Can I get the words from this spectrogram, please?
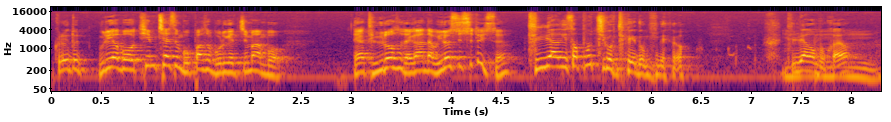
그래도 우리가 뭐 팀chat은 못 봐서 모르겠지만 뭐 내가 들어서 내가 한다 뭐 이럴 수도 있어요. deal량이 서폿치고 되게 높네요. deal량 한번 볼까요? 음.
